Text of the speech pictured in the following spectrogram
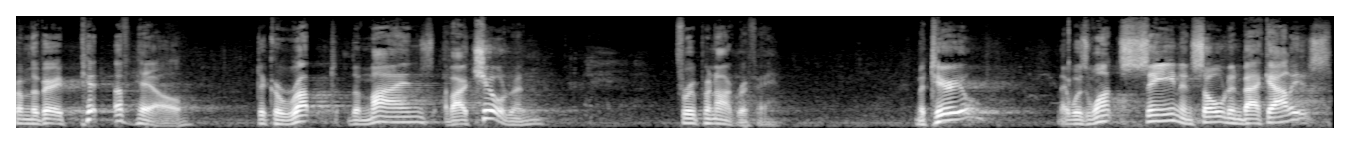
from the very pit of hell to corrupt the minds of our children through pornography. Material that was once seen and sold in back alleys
